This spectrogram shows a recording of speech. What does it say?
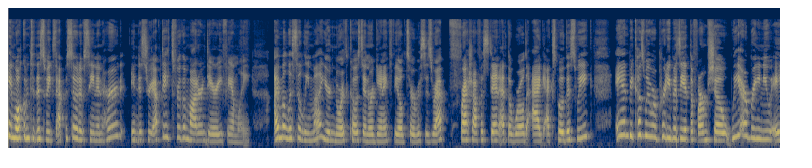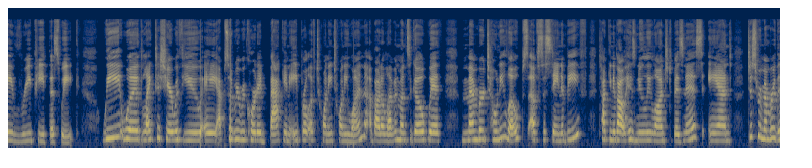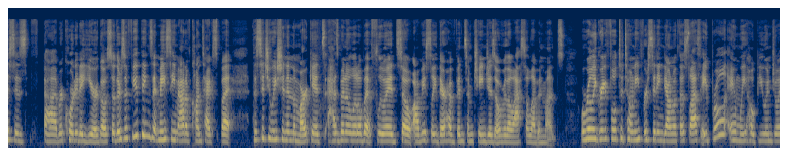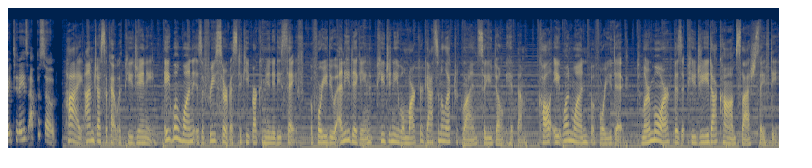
and welcome to this week's episode of Seen and Heard Industry Updates for the Modern Dairy Family. I'm Melissa Lema, your North Coast and Organic Field Services rep, fresh off a stint at the World Ag Expo this week. And because we were pretty busy at the farm show, we are bringing you a repeat this week we would like to share with you a episode we recorded back in April of 2021, about 11 months ago, with member Tony Lopes of Sustaina Beef, talking about his newly launched business. And just remember, this is uh, recorded a year ago, so there's a few things that may seem out of context, but the situation in the markets has been a little bit fluid. So obviously, there have been some changes over the last 11 months. We're really grateful to Tony for sitting down with us last April, and we hope you enjoyed today's episode. Hi, I'm Jessica with PG&E. 811 is a free service to keep our communities safe. Before you do any digging, PG&E will mark your gas and electric lines so you don't hit them. Call 811 before you dig. To learn more, visit pge.com/safety.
